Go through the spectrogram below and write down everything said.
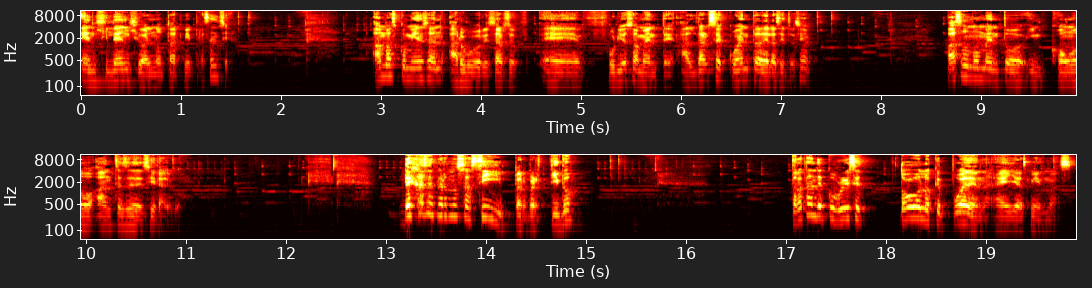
en silencio al notar mi presencia. Ambas comienzan a ruborizarse eh, furiosamente al darse cuenta de la situación. Pasa un momento incómodo antes de decir algo. ¡Deja de vernos así, pervertido! Tratan de cubrirse todo lo que pueden a ellas mismas.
